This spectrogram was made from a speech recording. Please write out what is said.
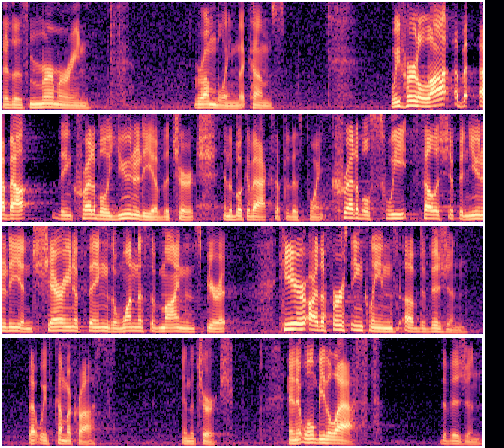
There's this murmuring, grumbling that comes. We've heard a lot about the incredible unity of the church in the book of Acts up to this point. Incredible, sweet fellowship and unity and sharing of things, a oneness of mind and spirit. Here are the first inklings of division that we've come across in the church. And it won't be the last division.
